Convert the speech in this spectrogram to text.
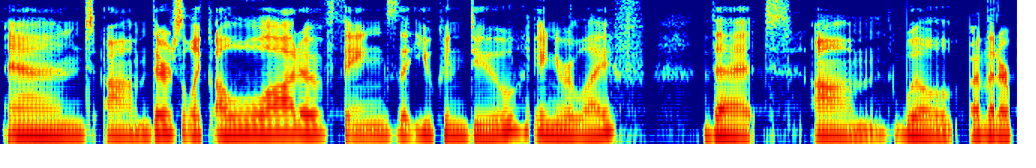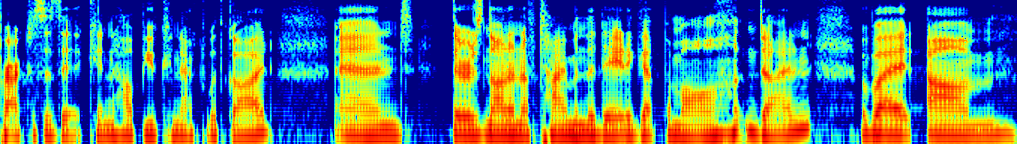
and um, there's like a lot of things that you can do in your life that um, will or that are practices that can help you connect with God. And there's not enough time in the day to get them all done, but um,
